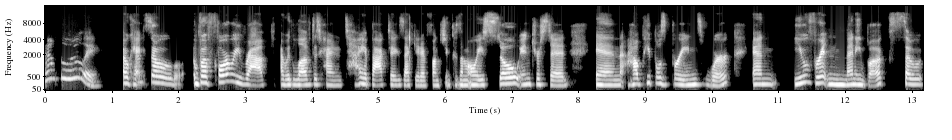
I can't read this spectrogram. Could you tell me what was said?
absolutely. Okay. So before we wrap, I would love to kind of tie it back to executive function because I'm always so interested in how people's brains work. And you've written many books. So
